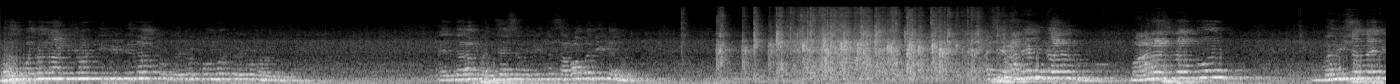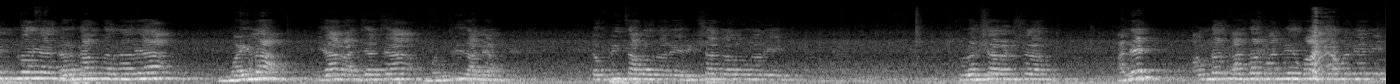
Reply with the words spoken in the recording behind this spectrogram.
भरत मदनला आम्ही जेव्हा तिकीट दिलं तो पेट्रोल पंपावर पेट्रोल भरत होतो. आणि त्याला पंचायत समितीचं सभापती केलं असे अनेक उदाहरण महाराष्ट्रातून मनीषाताई निमकर या घरकाम करणाऱ्या महिला या राज्याच्या मंत्री झाल्या. टपरी चालवणारे रिक्षा चालवणारे सुरक्षा रक्षक अनेक आमदार खासदार मान्य बाळासाहेबांनी आणि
